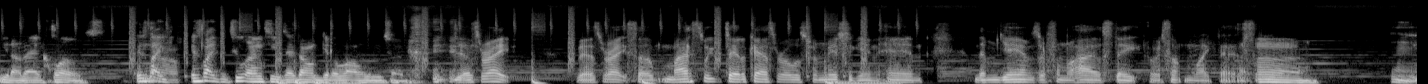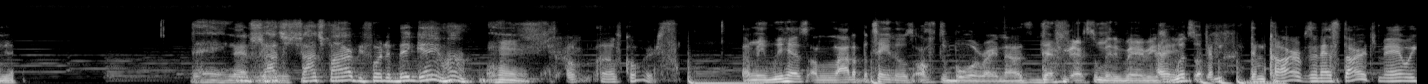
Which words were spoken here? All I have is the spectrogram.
you know, that close. It's No. like it's like the two aunties that don't get along with each other. That's right. That's right. So my sweet potato casserole is from Michigan, and them yams are from Ohio State or something like that. So, Mm. Hmm. Dang, that shots shots fired before the big game, huh? Mhm. of, of course. I mean, we have a lot of potatoes off the board right now. It's definitely there's so many variations. Hey, What's up? them, them carbs and that starch, man. We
